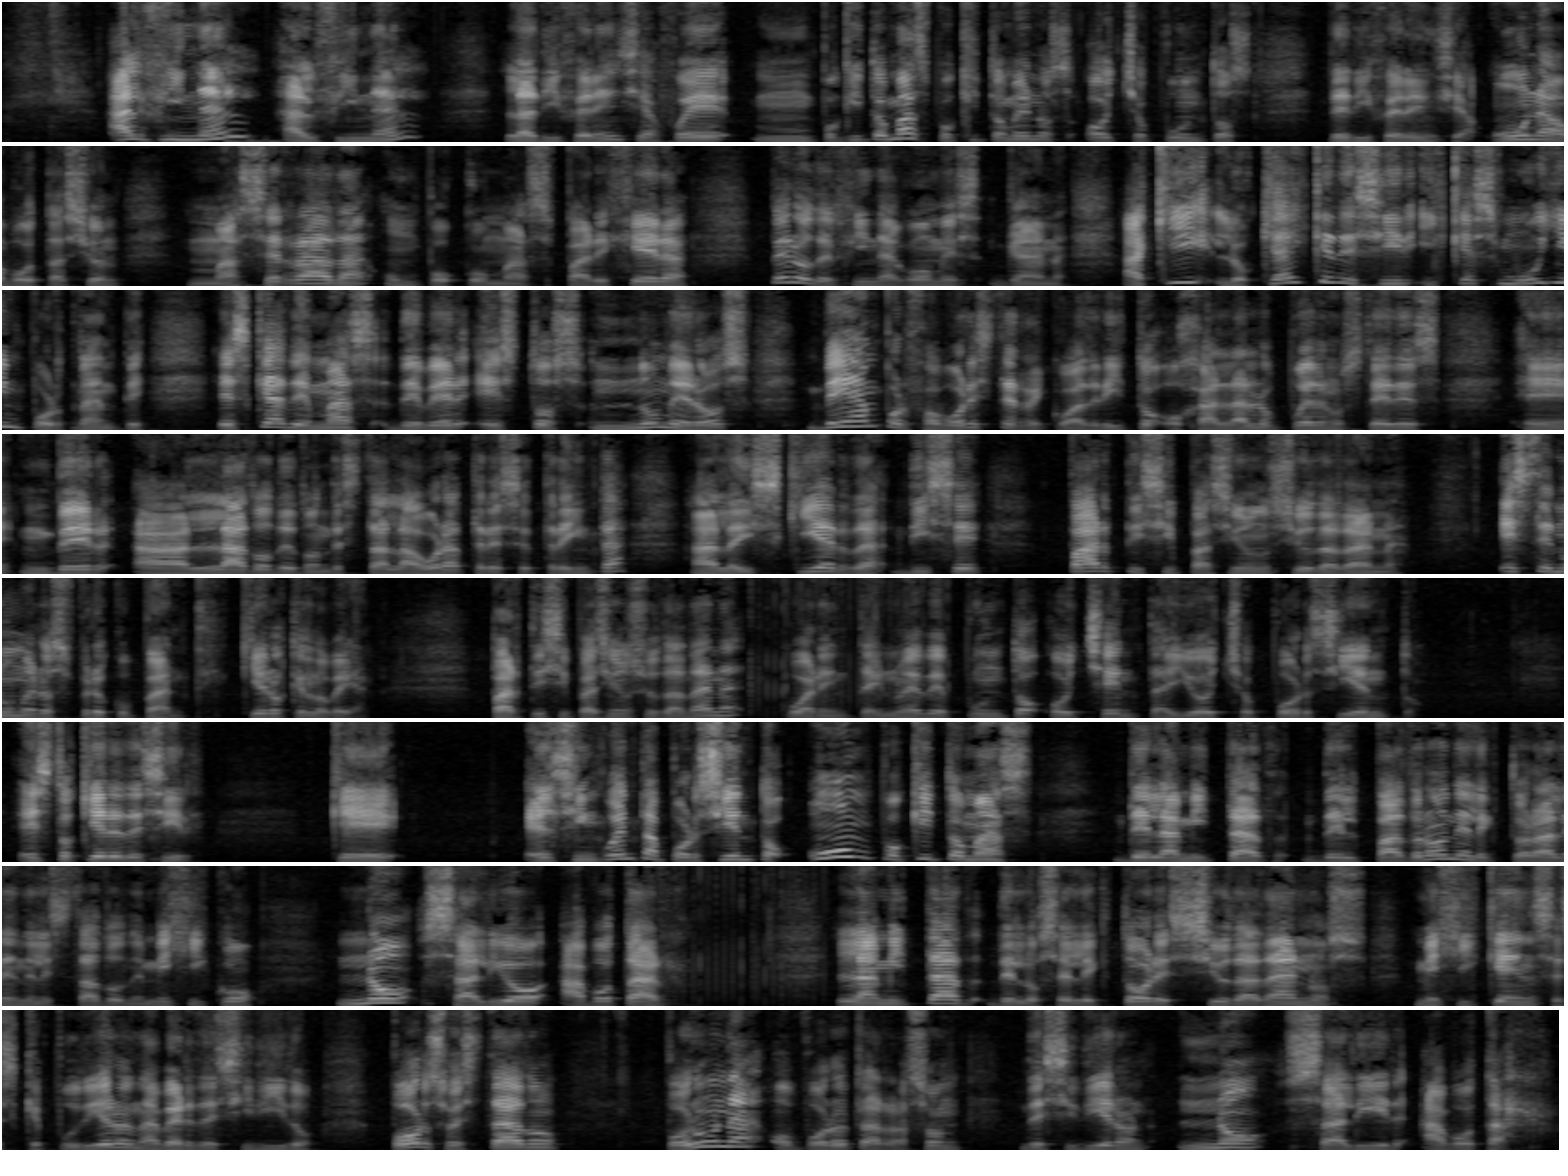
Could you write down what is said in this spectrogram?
Al final, al final, la diferencia fue un poquito más, poquito menos, 8 puntos de diferencia. Una votación más cerrada, un poco más parejera, pero Delfina Gómez gana. Aquí lo que hay que decir y que es muy importante es que además de ver estos números, vean por favor este recuadrito, ojalá lo puedan ustedes eh, ver al lado de donde está la hora 13.30, a la izquierda dice participación ciudadana. Este número es preocupante, quiero que lo vean. Participación ciudadana 49.88%. Esto quiere decir que el 50%, un poquito más de la mitad del padrón electoral en el Estado de México no salió a votar. La mitad de los electores ciudadanos mexiquenses que pudieron haber decidido por su Estado, por una o por otra razón, decidieron no salir a votar.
